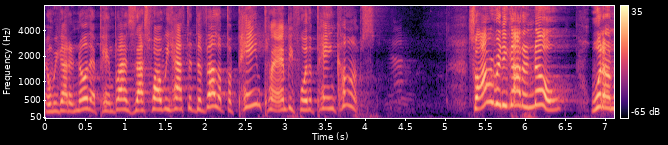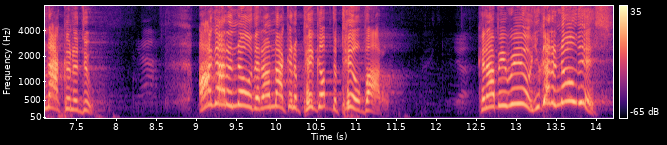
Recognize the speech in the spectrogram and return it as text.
And we got to know that pain blinds. That's why we have to develop a pain plan before the pain comes. So I already got to know what I'm not going to do. I got to know that I'm not going to pick up the pill bottle. Can I be real? You got to know this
